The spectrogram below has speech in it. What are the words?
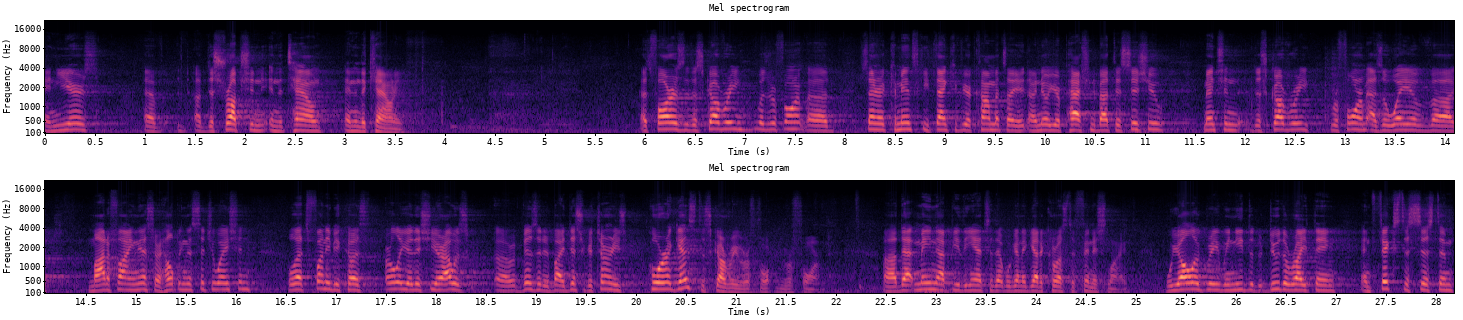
and years of, of disruption in the town and in the county. As far as the discovery was reformed, uh, Senator Kaminsky, thank you for your comments. I, I, know you're passionate about this issue. Mentioned discovery reform as a way of uh, modifying this or helping this situation. Well, that's funny because earlier this year I was uh, visited by district attorneys who are against discovery reform. Uh, that may not be the answer that we're going to get across the finish line. We all agree we need to do the right thing and fix the system.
